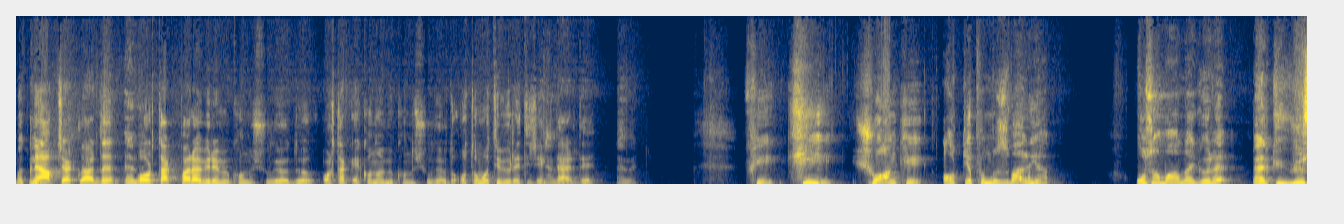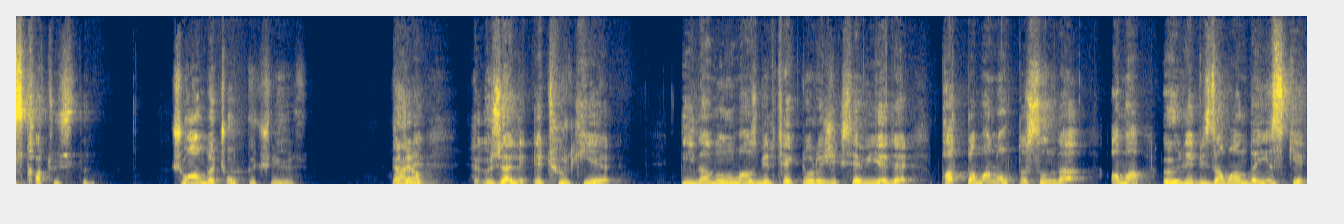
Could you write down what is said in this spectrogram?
Bakın, ne yapacaklardı? Evet. Ortak para birimi konuşuluyordu. Ortak ekonomi konuşuluyordu. Otomotiv üreteceklerdi. Evet. evet. Ki şu anki altyapımız var ya o zamana göre belki 100 kat üstün. Şu anda çok güçlüyüz. Yani Hocam. özellikle Türkiye inanılmaz bir teknolojik seviyede patlama noktasında ama öyle bir zamandayız ki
